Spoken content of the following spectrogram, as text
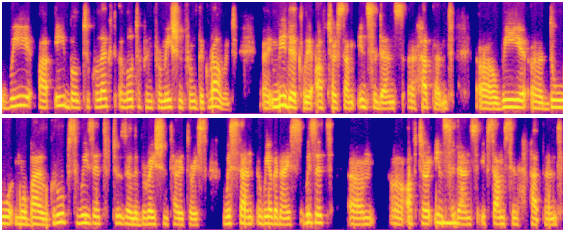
we are able to collect a lot of information from the ground uh, immediately after some incidents uh, happened. Uh, we uh, do mobile groups visit to the liberation territories. We send, we organize visits um, uh, after mm-hmm. incidents if something happened,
